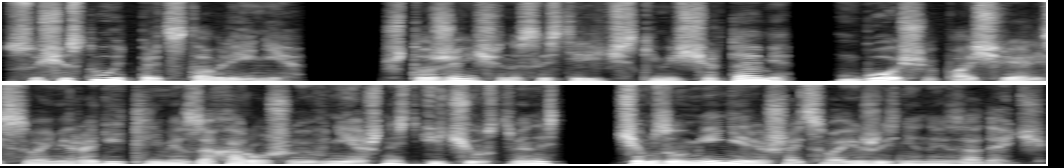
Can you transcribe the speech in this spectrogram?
Существует представление, что женщины с истерическими чертами больше поощрялись своими родителями за хорошую внешность и чувственность, чем за умение решать свои жизненные задачи.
